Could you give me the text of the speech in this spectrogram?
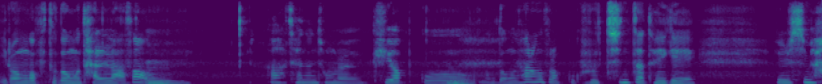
이런 것부터 너무 달라서 음. 아 쟤는 정말 귀엽고 음. 막 너무 사랑스럽고 그리고 진짜 되게 열심히 하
